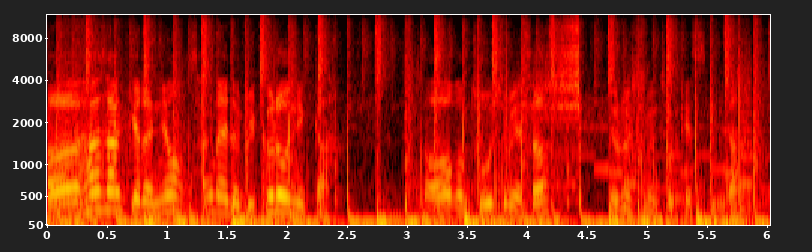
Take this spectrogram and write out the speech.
어, 한산길은요, 상당히 좀 미끄러우니까 조금 조심해서 내려오시면 좋겠습니다.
